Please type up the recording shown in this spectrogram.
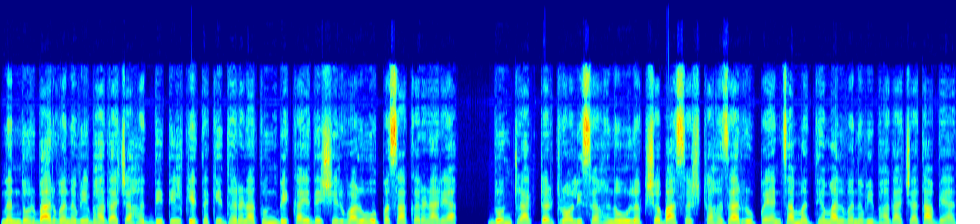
नंदुरबार वनविभागाच्या हद्दीतील केतकी धरणातून बेकायदेशीर वाळू उपसा करणाऱ्या दोन ट्रॅक्टर ट्रॉलीसह नऊ लक्ष बासष्ट हजार रुपयांचा मध्यमाल वनविभागाच्या ताब्यात.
